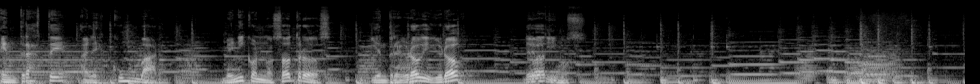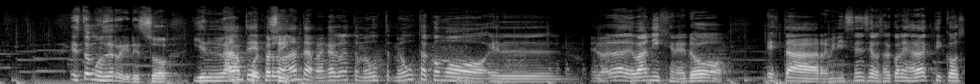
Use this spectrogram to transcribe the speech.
Entraste al Scum Bar. Vení con nosotros y entre Grog y Grog debatimos. Estamos de regreso y en la... Antes, perdón, sí. antes de arrancar con esto, me gusta, me gusta cómo el, el balada de Bunny generó esta reminiscencia de los halcones galácticos.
